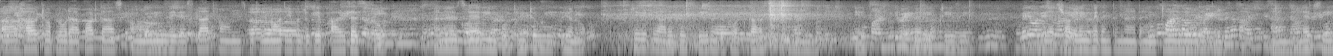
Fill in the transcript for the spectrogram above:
uh, how to upload our podcast on various platforms, but we're not able to give RSS feed, and it is very important to you know the RSS feed of the podcast, and it's very crazy. We are struggling with internet and so many other things. And let's see.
